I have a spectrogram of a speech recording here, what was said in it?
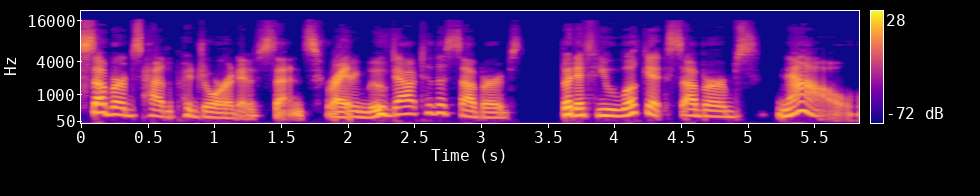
suburbs had a pejorative sense, right? We moved out to the suburbs. But if you look at suburbs now,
